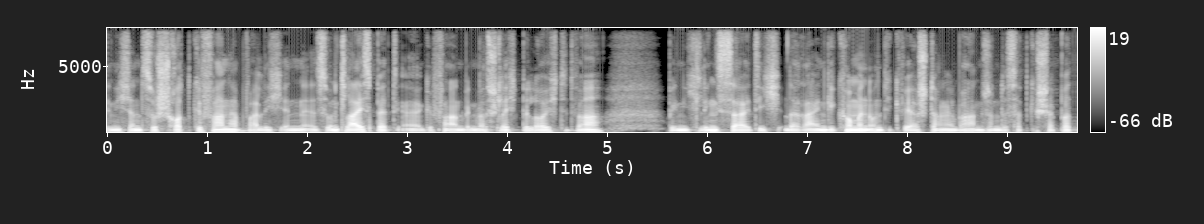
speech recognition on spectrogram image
den ich dann zu Schrott gefahren habe, weil ich in so ein Gleisbett äh, gefahren bin, was schlecht beleuchtet war bin ich linksseitig da reingekommen und die Querstangen waren schon, das hat gescheppert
